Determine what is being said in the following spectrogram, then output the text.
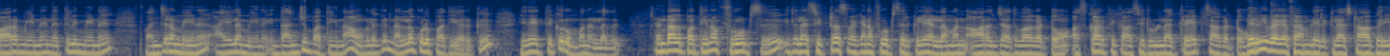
பாறை மீன் நெத்திலி மீன் வஞ்சர மீன் அயில மீன். இந்த அஞ்சும் பார்த்தீங்கன்னா உங்களுக்கு நல்ல கொழுப்பு அதிகம் இருக்குது இதயத்துக்கு ரொம்ப நல்லது. ரெண்டாவது பார்த்தீங்கன்னா ஃப்ரூட்ஸு இதில் சிட்ரஸ் வகையான ஃப்ரூட்ஸ் இருக்கு இல்லையா? லெமன் ஆரஞ்சு அதுவாகட்டும் அஸ்கார்பிக் ஆசிட் உள்ள கிரேப்ஸ் ஆகட்டும் பெர்ரி வகை ஃபேமிலி இருக்குல்ல ஸ்ட்ராபெரி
